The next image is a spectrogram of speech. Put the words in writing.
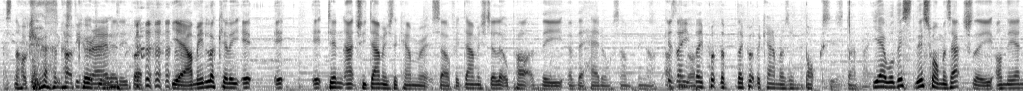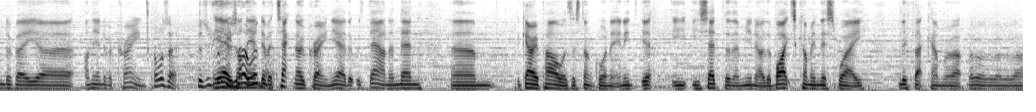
that's not good, not good grand. really, but yeah, I mean, luckily it, it it didn't actually damage the camera itself. It damaged a little part of the of the head or something. Because they, they put the they put the cameras in boxes, don't they? yeah, well, this this one was actually on the end of a uh, on the end of a crane. How was it? Because Yeah, it was on the end of a techno crane. Yeah, that was down, and then um, Gary Powell was the stunt coordinator, and he, he he said to them, you know, the bike's coming this way. Lift that camera up, blah, blah, blah, blah, blah,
